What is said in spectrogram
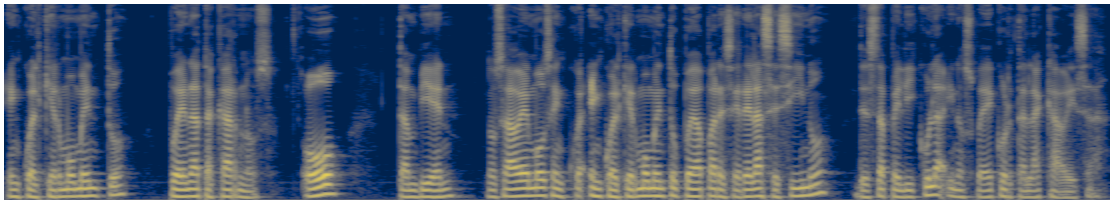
en cualquier momento pueden atacarnos o también no sabemos, en, en cualquier momento puede aparecer el asesino de esta película y nos puede cortar la cabeza.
